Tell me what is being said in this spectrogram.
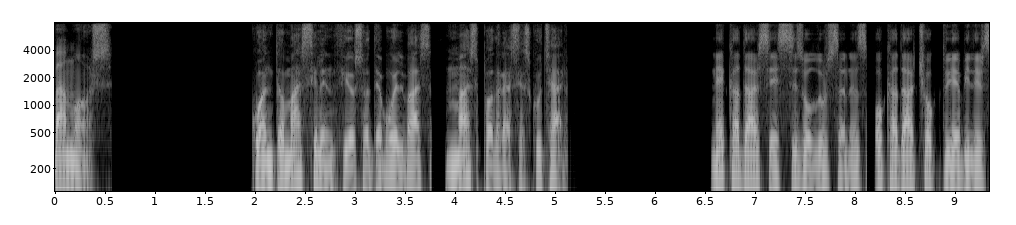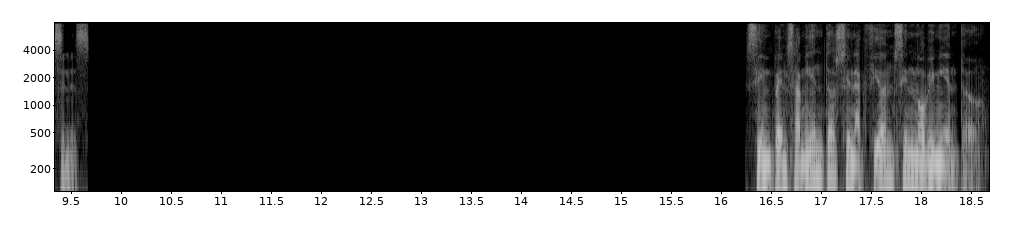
Vamos. Cuanto más silencioso te vuelvas, más podrás escuchar. Ne kadar sessiz olursanız, o kadar çok duyabilirsiniz. Sin pensamiento, sin acción, sin movimiento.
